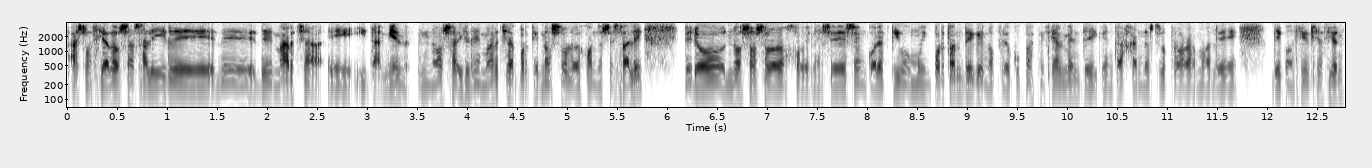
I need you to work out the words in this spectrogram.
asociados a salir de, de- de marcha eh, y también no salir de marcha, porque no solo es cuando se sale, pero no son solo los jóvenes, ¿eh? es un colectivo muy importante que nos preocupa especialmente y que encaja en nuestro programa de, de concienciación,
